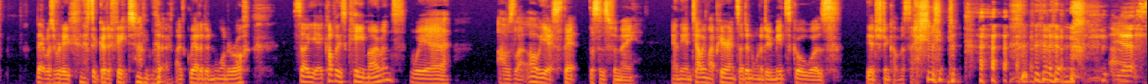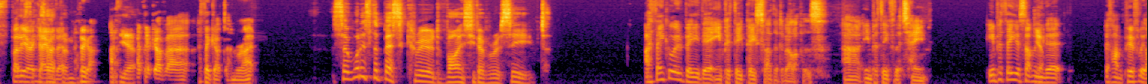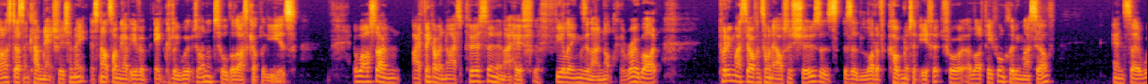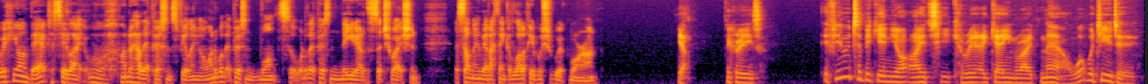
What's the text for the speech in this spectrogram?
that was really that's a good effect. I'm glad I didn't wander off. So yeah, a couple of these key moments where I was like, oh yes, that this is for me. And then telling my parents I didn't want to do med school was the interesting conversation. uh, yes, but they're okay with it. I think, I, yeah. I think I've uh, I think I've done right. So, what is the best career advice you've ever received? I think it would be their empathy piece for other developers, uh, empathy for the team. Empathy is something yep. that, if I'm perfectly honest, doesn't come naturally to me. It's not something I've ever actively worked on until the last couple of years. And whilst I'm, I think I'm a nice person and I have feelings and I'm not like a robot. Putting myself in someone else's shoes is, is a lot of cognitive effort for a lot of people, including myself. And so working on that to see like, oh, I wonder how that person's feeling. I wonder what that person wants or what does that person need out of the situation is something that I think a lot of people should work more on. Yeah, agreed. If you were to begin your IT career again right now, what would you do?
